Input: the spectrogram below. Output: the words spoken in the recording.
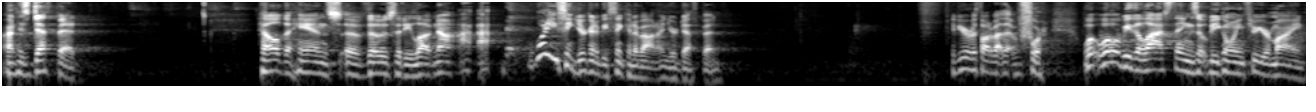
on his deathbed, held the hands of those that he loved. Now, I, I, what do you think you're going to be thinking about on your deathbed? Have you ever thought about that before? What, what will be the last things that will be going through your mind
